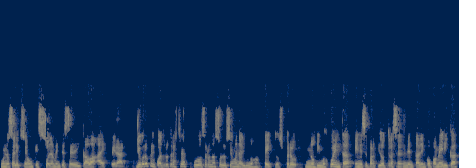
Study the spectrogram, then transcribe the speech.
una selección que solamente se dedicaba a esperar. Yo creo que el 4-3-3 pudo ser una solución en algunos aspectos, pero nos dimos cuenta en ese partido trascendental en Copa América,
